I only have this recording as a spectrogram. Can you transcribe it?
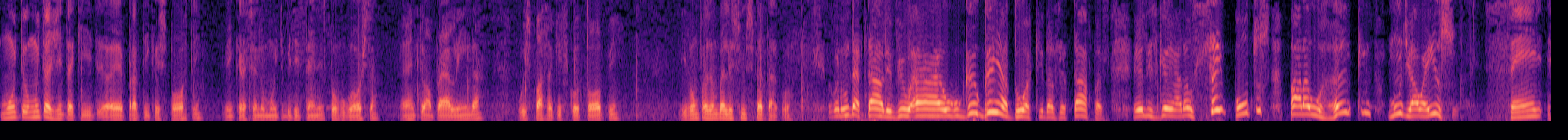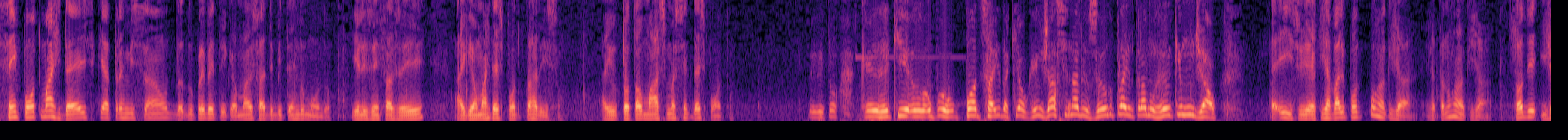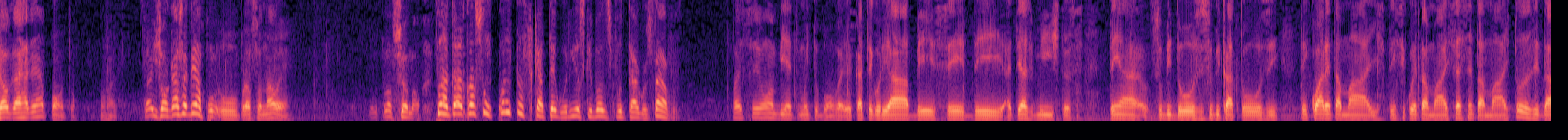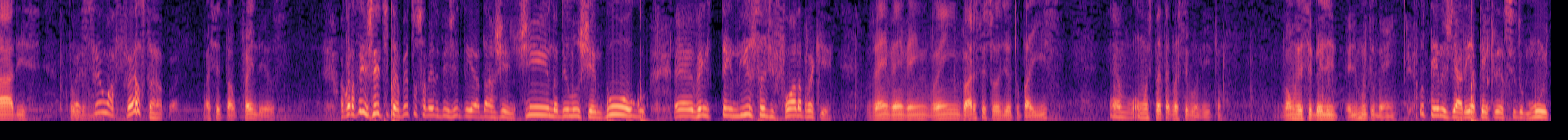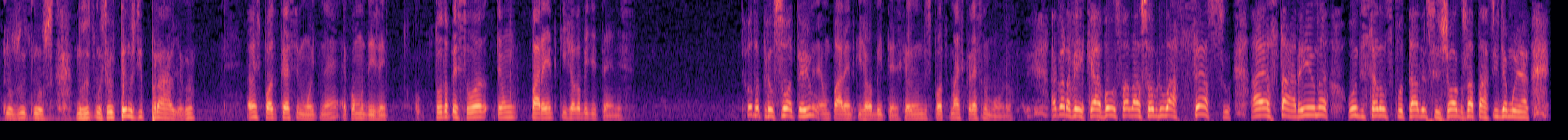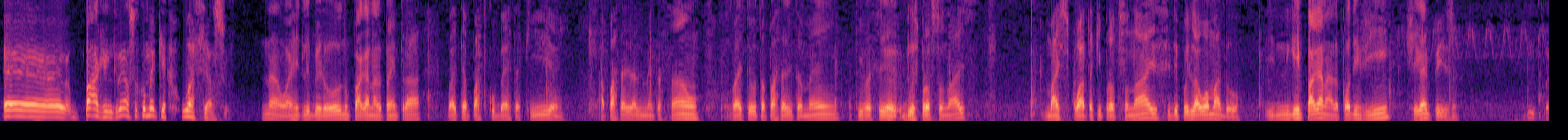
Muito, muita gente aqui eh, pratica o esporte, vem crescendo muito o beat tênis, o povo gosta. A gente tem uma praia linda, o espaço aqui ficou top e vamos fazer um belíssimo espetáculo. Agora um detalhe, viu? Ah, o ganhador aqui das etapas, eles ganharão 100 pontos para o ranking mundial, é isso? 100, 100 pontos mais 10, que é a transmissão do, do PlayBT, que é o maior site de bitcoin do mundo. E eles vêm fazer, aí ganham mais 10 pontos por causa disso. Aí o total máximo é 110 pontos. Então, quer dizer que pode sair daqui alguém já sinalizando para entrar no ranking mundial. É isso, é que já vale ponto pro ranking já. Já tá no ranking já. Só de jogar já ganha ponto no ranking. Só de jogar já ganha ponto. O profissional é. O profissional. Então agora são quantas categorias que vão disputar, Gustavo? Vai ser um ambiente muito bom. Vai categoria A, B, C, D, aí tem as mistas, tem a sub-12, sub-14, tem 40 a mais, tem 50 a mais, 60 a mais, todas as idades. Tudo. Vai ser uma festa, rapaz. Vai ser top, fé em Deus. Agora tem gente também, estou sabendo que gente da Argentina, de Luxemburgo, é, vem tenista de fora para quê? Vem, vem, vem, vem várias pessoas de outro país. É um espetáculo vai ser bonito. Vamos receber ele, ele muito bem. O tênis de areia tem crescido muito nos últimos, nos últimos tempos, o tênis de praia, né? É um esporte que cresce muito, né? É como dizem, toda pessoa tem um parente que joga de tênis. Toda pessoa tem um. É um parente que joga beat tênis, que é um dos esportes que mais cresce no mundo. Agora vem cá, vamos falar sobre o acesso a esta arena onde serão disputados esses jogos a partir de amanhã. É, paga ingresso? Como é que é o acesso? Não, a gente liberou, não paga nada para entrar. Vai ter a parte coberta aqui, a parte ali da alimentação, vai ter outra parte ali também. Aqui vai ser duas profissionais, mais quatro aqui profissionais e depois lá o amador. E ninguém paga nada, podem vir, chegar em peso.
